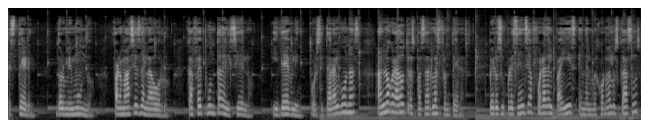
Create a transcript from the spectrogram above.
Steren, Dormimundo, Farmacias del Ahorro, Café Punta del Cielo y Devlin, por citar algunas, han logrado traspasar las fronteras, pero su presencia fuera del país, en el mejor de los casos,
